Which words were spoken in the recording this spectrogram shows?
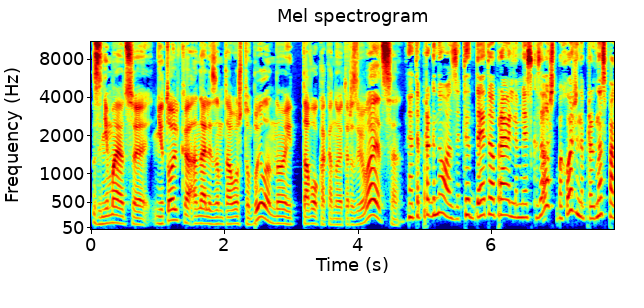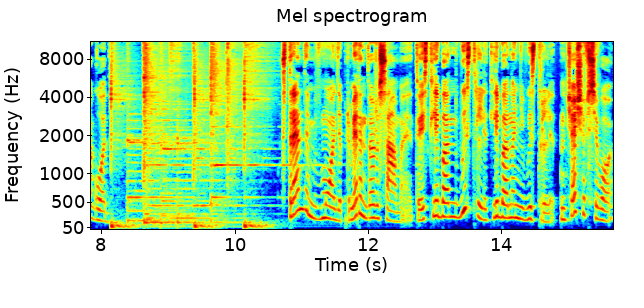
занимаются не только анализом того, что было, но и того, как оно это развивается. Это прогнозы. Ты до этого правильно мне сказала, что похоже на прогноз погоды. трендами в моде примерно то же самое. То есть либо оно выстрелит, либо оно не выстрелит. Но чаще всего,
